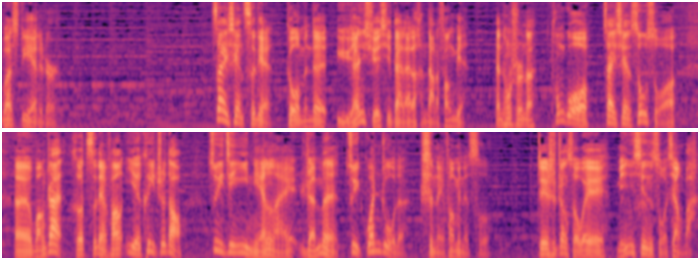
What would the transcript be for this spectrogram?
was the editor. 在线词典给我们的语言学习带来了很大的方便，但同时呢，通过在线搜索，呃，网站和词典方也可以知道最近一年来人们最关注的是哪方面的词。这也是正所谓民心所向吧。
